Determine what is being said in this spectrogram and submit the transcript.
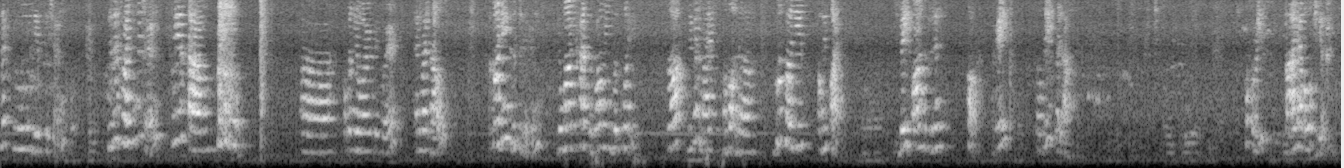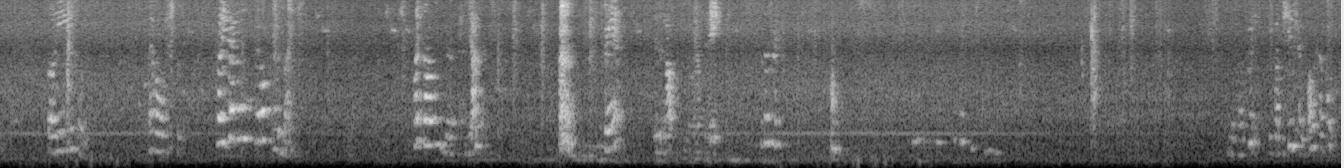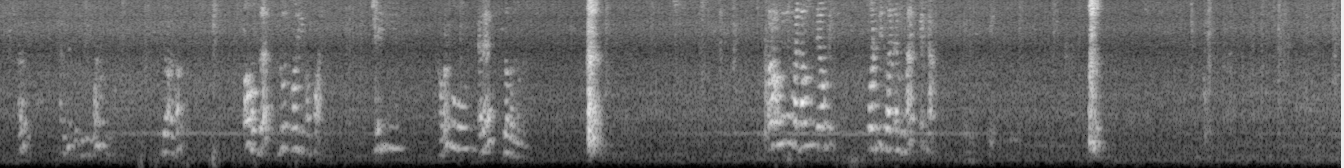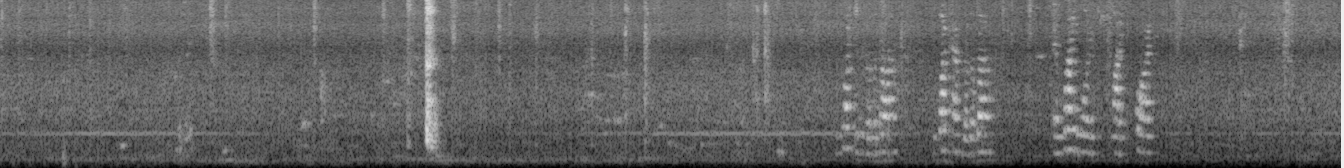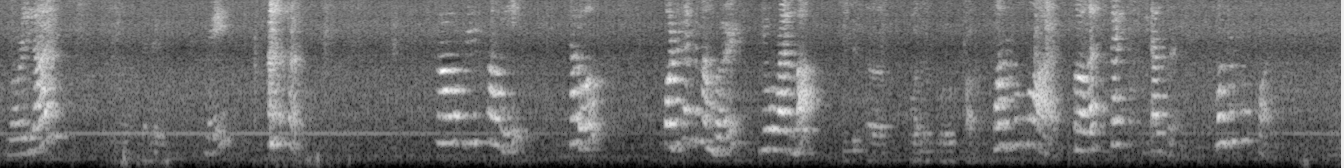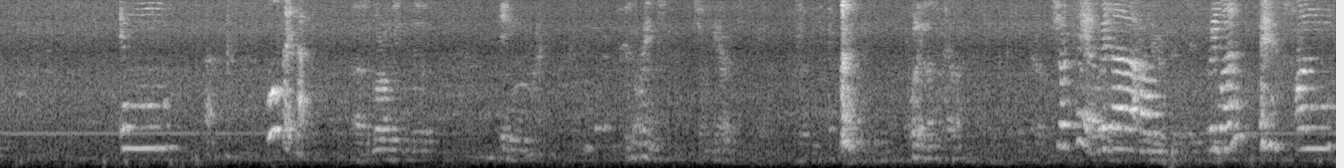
let's do decisions. With this decisions, please um, uh, open your paper and write down. According to students, the one has the following good qualities. So, you can write about the good qualities of this part based on students' thought. Okay? So, please write down. Oh, sorry, I have a here. Sorry, sorry. I have a here. So, you can fill in the blank. Write down the answer. Bring it. Is it up? Okay. That's it. Yeah, good. You can change and also put. Right? And this is one. You are not. Oh, the good qualities of what? Shady, colorful, and then the other one. Um, write down the else. What is the nice now? Part is the has and why? Okay. Okay. so please tell me, Shadow, for the second number, you will write about This is a wonderful part. wonderful part. So let's check the answer. Wonderful part. In uh, who said that? Uh, growing the in in orange. Short hair with a um, ribbon on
